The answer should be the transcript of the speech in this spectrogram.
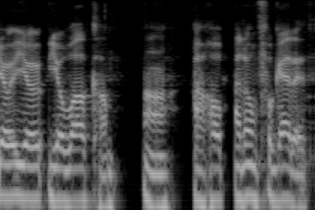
you're you're you're welcome. Uh, I hope I don't forget it.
